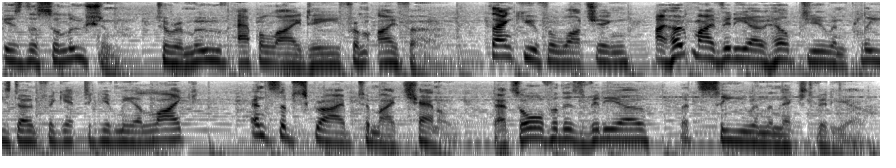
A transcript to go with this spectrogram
is the solution to remove Apple ID from iPhone. Thank you for watching. I hope my video helped you and please don't forget to give me a like and subscribe to my channel. That's all for this video. Let's see you in the next video.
